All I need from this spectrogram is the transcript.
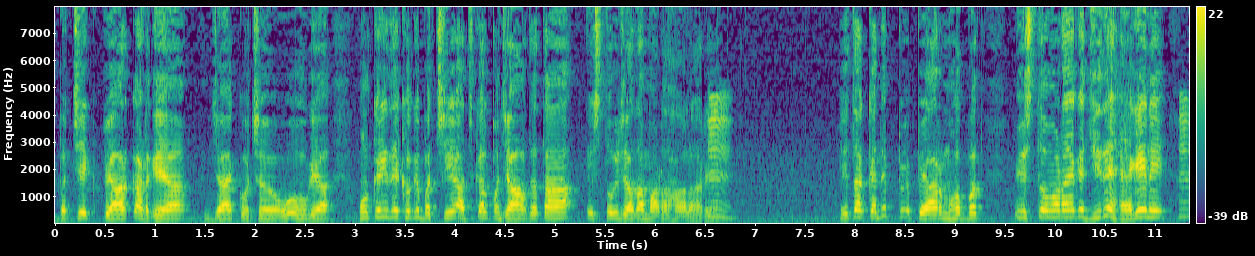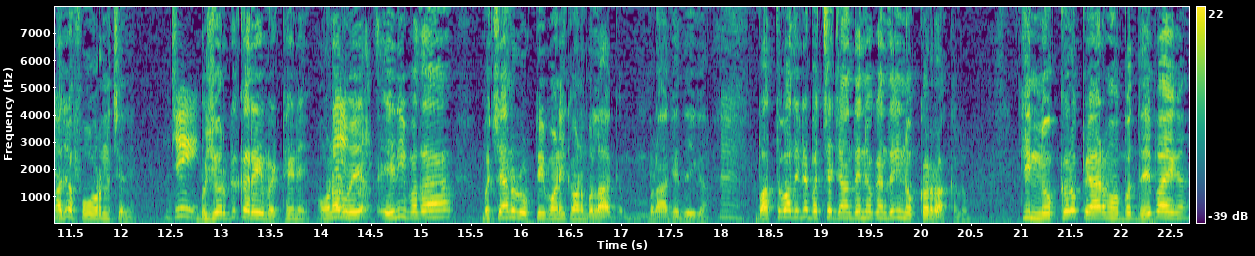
ਬੱਚੇ ਇੱਕ ਪਿਆਰ ਘਟ ਗਿਆ ਜਾਂ ਕੁਝ ਉਹ ਹੋ ਗਿਆ ਹੁਣ ਕਈ ਦੇਖੋ ਕਿ ਬੱਚੇ ਅੱਜ ਕੱਲ ਪੰਜਾਬ ਦਾ ਤਾਂ ਇਸ ਤੋਂ ਵੀ ਜ਼ਿਆਦਾ ਮਾੜਾ ਹਾਲ ਆ ਰਿਹਾ। ਇਹ ਤਾਂ ਕਹਿੰਦੇ ਪਿਆਰ ਮੁਹੱਬਤ ਇਸ ਤੋਂ ਮਾੜਾ ਹੈ ਕਿ ਜਿਹਦੇ ਹੈਗੇ ਨੇ। ਅਜੋ ਫੋਰਨ 'ਚ ਨੇ। ਜੀ। ਬਜ਼ੁਰਗ ਘਰੇ ਬੈਠੇ ਨੇ ਉਹਨਾਂ ਨੂੰ ਇਹ। ਇਹ ਨਹੀਂ ਪਤਾ ਬੱਚਿਆਂ ਨੂੰ ਰੋਟੀ ਪਾਣੀ ਕੌਣ ਬਣਾ ਕੇ ਦੇਗਾ। ਵੱਧ ਤੋਂ ਵੱਧ ਜਿਹੜੇ ਬੱਚੇ ਜਾਂਦੇ ਨੇ ਉਹ ਕਹਿੰਦੇ ਜੀ ਨੌਕਰ ਰੱਖ ਲਓ। ਕਿ ਨੌਕਰ ਉਹ ਪਿਆਰ ਮੁਹੱਬਤ ਦੇ ਪਾਏਗਾ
